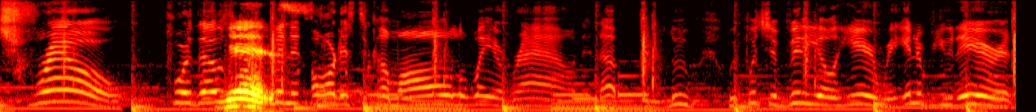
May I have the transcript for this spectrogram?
trail for those Yes. independent artists to come all the way around and up the loop. We put your video here, we interview there, and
